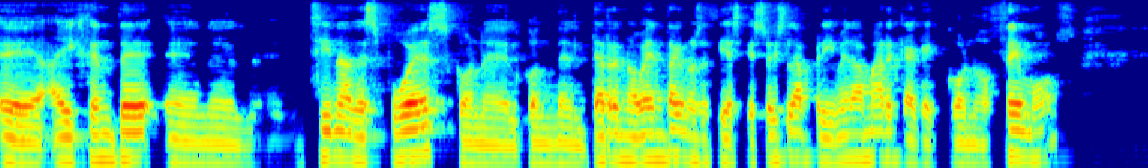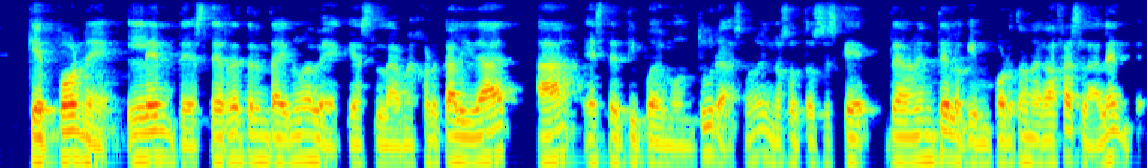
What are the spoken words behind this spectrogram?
eh, hay gente en, el- en China después con el, con el TR90 que nos decía es que sois la primera marca que conocemos que pone lentes CR39, que es la mejor calidad, a este tipo de monturas, ¿no? Y nosotros es que realmente lo que importa una gafa es la lente.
